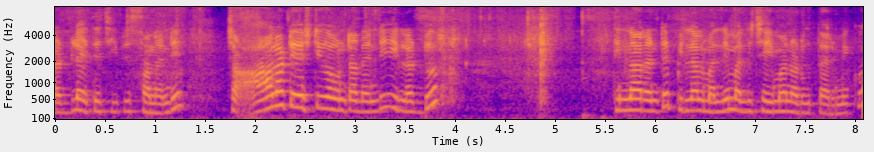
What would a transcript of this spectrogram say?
లడ్లు అయితే చూపిస్తానండి. చాలా టేస్టీగా ఉంటుందండి ఈ లడ్డు. తిన్నారంటే పిల్లలు మళ్ళీ మళ్ళీ చేయమని అడుగుతారు మీకు.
